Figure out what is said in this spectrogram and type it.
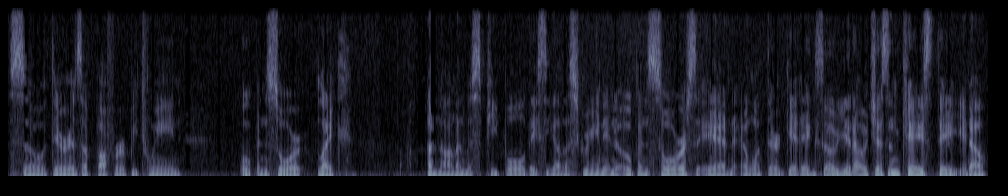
So there is a buffer between open source, like anonymous people they see on the screen in open source and, and what they're getting. So, you know, just in case they, you know,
